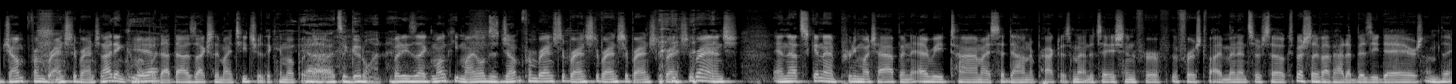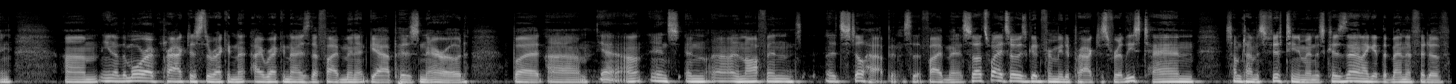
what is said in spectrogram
jump from branch to branch. And I didn't come up with that. That was actually my teacher that came up with Yeah, that. it's a good one. But he's like, monkey mind will just jump from branch to branch to branch to branch to branch to branch. And that's going to pretty much happen every time I sit down to practice meditation for the first five minutes or so, especially if I've had a busy day or something. Um, you know, the more I've practiced, the recogni- I recognize the five minute gap has narrowed. But um, yeah, uh, and, and, uh, and often it still happens at five minutes. So that's why it's always good for me to practice for at least 10, sometimes 15 minutes, because then I get the benefit of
